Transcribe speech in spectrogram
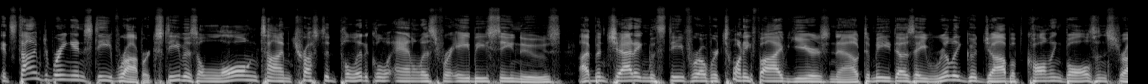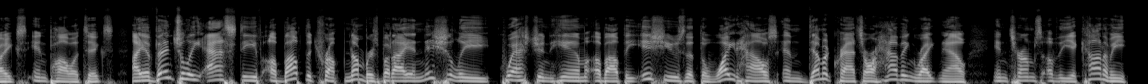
It's time to bring in Steve Roberts. Steve is a longtime trusted political analyst for ABC News. I've been chatting with Steve for over 25 years now. To me, he does a really good job of calling balls and strikes in politics. I eventually asked Steve about the Trump numbers, but I initially questioned him about the issues that the White House and Democrats are having right now in terms of the economy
